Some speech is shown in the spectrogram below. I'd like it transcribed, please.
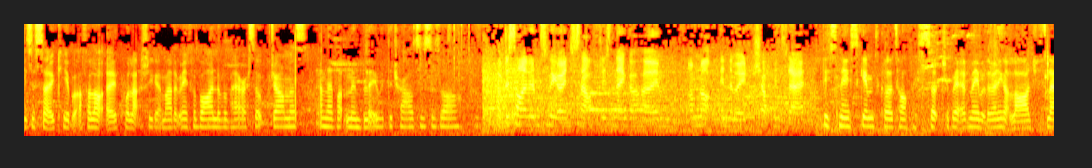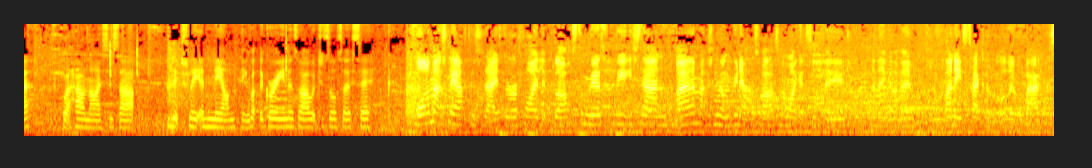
These are so cute, but I feel like Oak will actually get mad at me for buying another pair of silk pyjamas. And they've got them in blue with the trousers as well. I've decided I'm just gonna go into Selfridges and then go home. I'm not in the mood for shopping today. This new Skims colour top is such a bit of me, but they've only got larges left. But how nice is that? Literally a neon pink. Got the green as well, which is also sick. All I'm actually after today is the refined lip gloss. I'm going to to the beauty stand. I am actually hungry now as well, so I might get some food and then go home. I need to take a all the little bags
